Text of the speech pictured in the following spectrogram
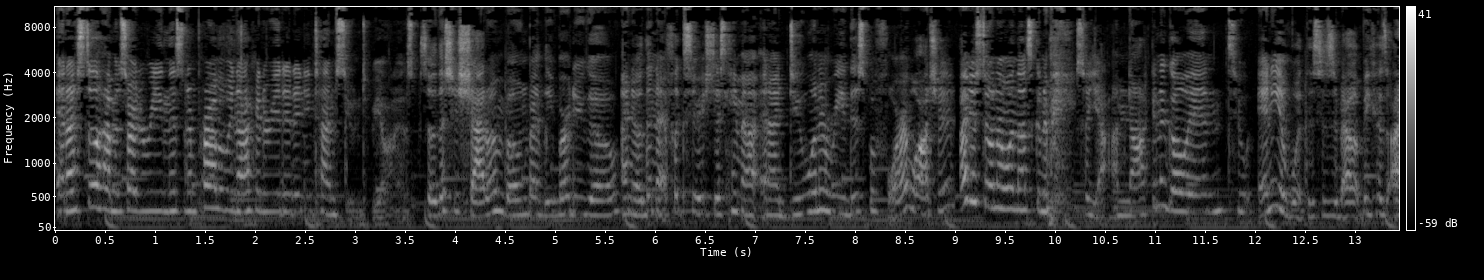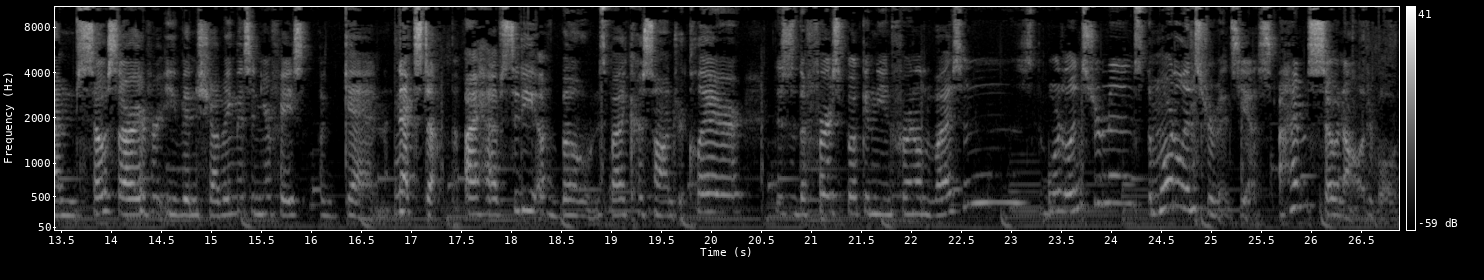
And I still haven't started reading this and I'm probably not going to read it anytime soon, to be honest. So this is Shadow and Bone by Leigh Bardugo. I know the Netflix series just came out and I do want to read this before I watch it. I just don't know when that's going to be. So yeah, I'm not going to go into any of what this is about because I'm so sorry for even shoving this in your face again. Next up, I have City of Bones by Cassandra Clare. This is the first book in the Infernal Devices, the Mortal Instruments, the Mortal Instruments, yes. I'm so knowledgeable.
